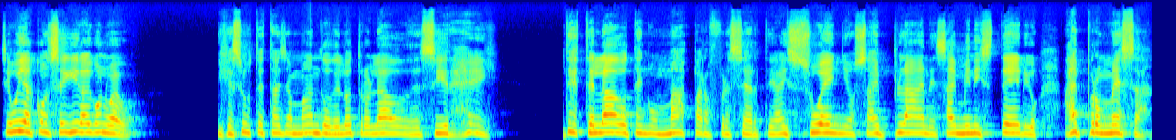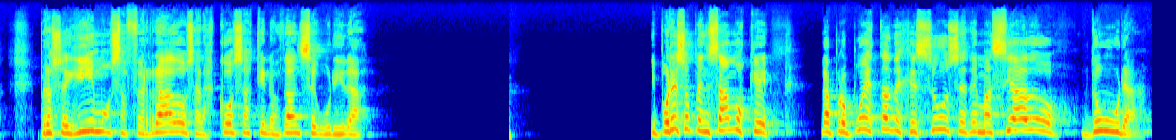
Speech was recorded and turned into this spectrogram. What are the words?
Si voy a conseguir algo nuevo. Y Jesús te está llamando del otro lado de decir, hey, de este lado tengo más para ofrecerte. Hay sueños, hay planes, hay ministerio, hay promesa. Pero seguimos aferrados a las cosas que nos dan seguridad. Y por eso pensamos que la propuesta de Jesús es demasiado dura,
